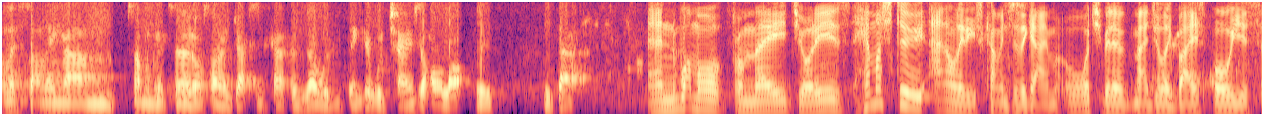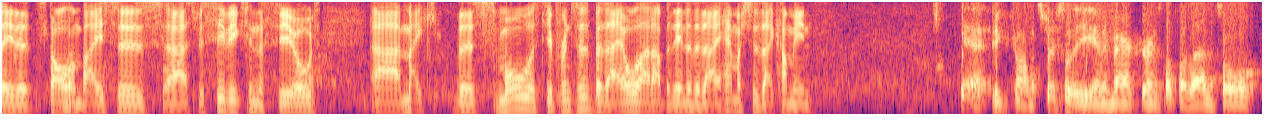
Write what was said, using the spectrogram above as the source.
unless something um, someone gets hurt or something drastic happens, I wouldn't think it would change a whole lot with with that. And one more from me, Geordie, is how much do analytics come into the game? Watch a bit of Major League Baseball. You see that stolen bases, uh, specifics in the field uh, make the smallest differences, but they all add up at the end of the day. How much does that come in? Yeah, big time, especially in America and stuff like that. It's all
